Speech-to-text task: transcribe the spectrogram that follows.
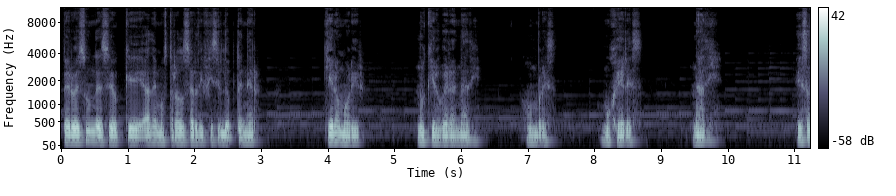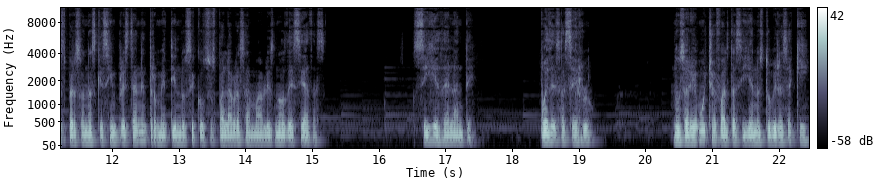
Pero es un deseo que ha demostrado ser difícil de obtener. Quiero morir. No quiero ver a nadie. Hombres, mujeres, nadie. Esas personas que siempre están entrometiéndose con sus palabras amables no deseadas. Sigue adelante. Puedes hacerlo. Nos haría mucha falta si ya no estuvieras aquí.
